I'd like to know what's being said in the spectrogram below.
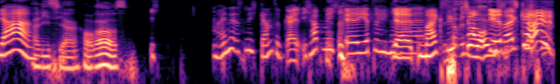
ja, Alicia, hau raus. meine ist nicht ganz so geil. Ich habe mich äh, jetzt nämlich noch Ja, hab mich aber stoppt jetzt keine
